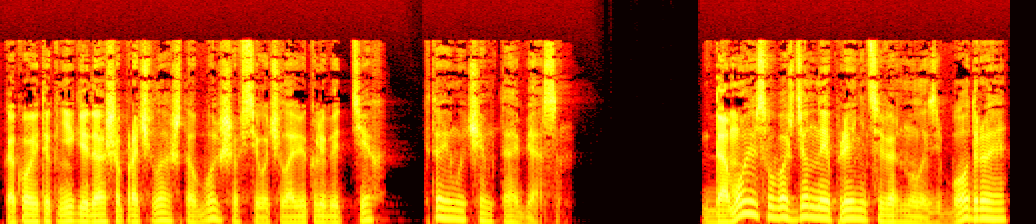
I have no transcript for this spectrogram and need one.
В какой-то книге Даша прочла, что больше всего человек любит тех, кто ему чем-то обязан. Домой освобожденная пленница вернулась бодрая,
